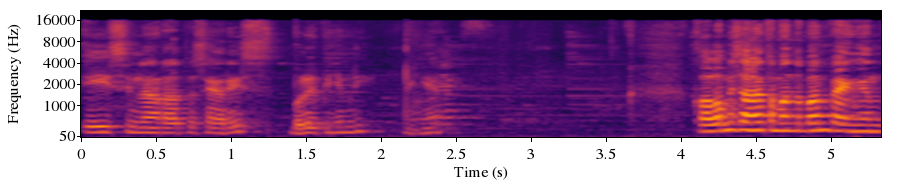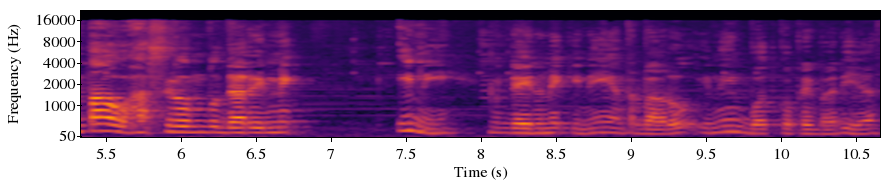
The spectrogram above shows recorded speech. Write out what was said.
i900 series. Boleh pinjam nih mic-nya? Kalau misalnya teman-teman pengen tahu hasil dari mic ini mic dynamic ini yang terbaru ini buat gue pribadi ya.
